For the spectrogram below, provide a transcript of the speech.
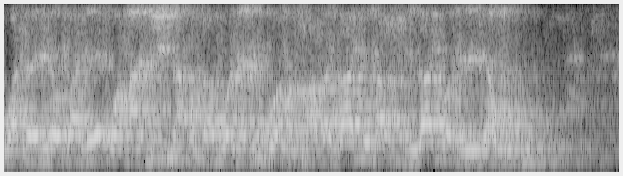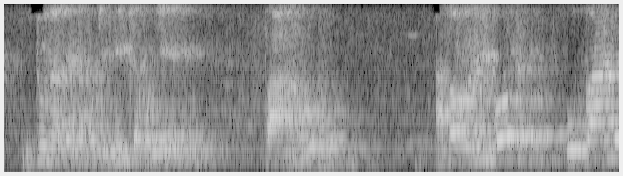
wataenda upande wa Madina kwa sababu wanajua masahaba zake marafiki zake wameelekea huko. Mtume akaenda kujificha kwenye pango ambao lipo upande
